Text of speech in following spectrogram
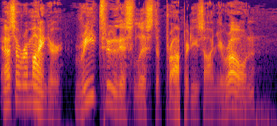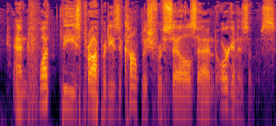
As a reminder, read through this list of properties on your own and what these properties accomplish for cells and organisms.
